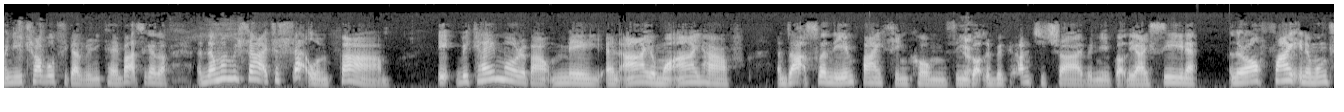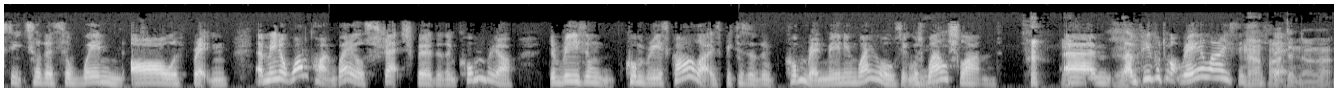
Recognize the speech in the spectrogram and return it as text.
And you travelled together and you came back together. And then when we started to settle and farm, it became more about me and I and what I have. And that's when the infighting comes. So you've got the Brigantes tribe and you've got the Iceni. And they're all fighting amongst each other to win all of Britain. I mean, at one point, Wales stretched further than Cumbria. The reason Cumbria is called that is because of the Cumbrian meaning Wales. It was mm. Welsh land. um, Yeah. And people don't realise this. No, you I see didn't know that.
